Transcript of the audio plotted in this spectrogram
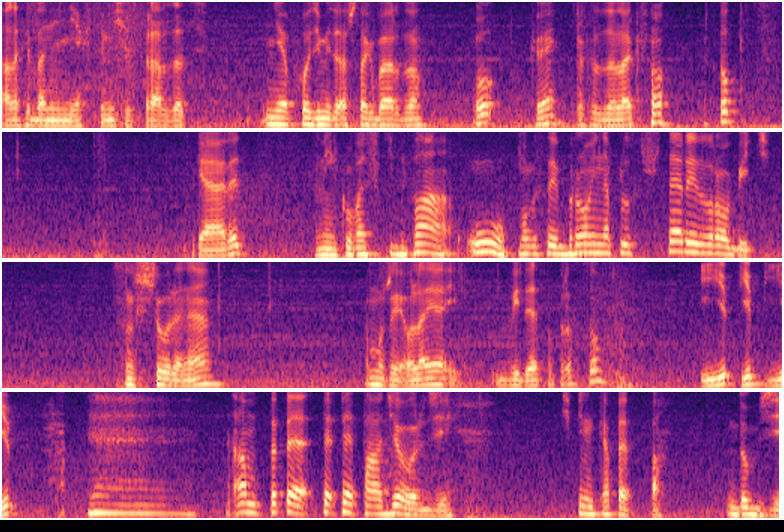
ale chyba nie chce mi się sprawdzać. Nie obchodzi mi to aż tak bardzo. O, okej, okay, trochę daleko. Hops. Gary. Kamień Kowalski 2. Uuu, mogę sobie broń na plus 4 zrobić. To są szczury, nie? A może je oleję i wyjdę po prostu? Jep, jep, jep. Am Pepe, Pe, Georgi. Świnka Peppa. Dobrze.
